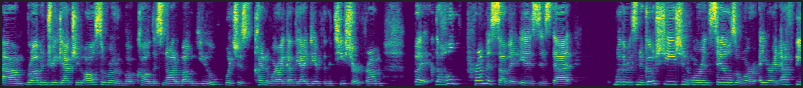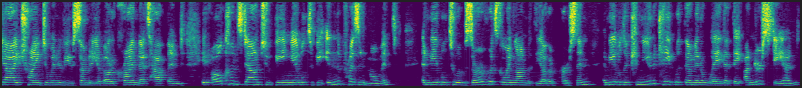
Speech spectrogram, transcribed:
um, robin dreeke actually also wrote a book called it's not about you which is kind of where i got the idea for the t-shirt from. But the whole premise of it is is that whether it's negotiation or in sales or you're an FBI trying to interview somebody about a crime that's happened, it all comes down to being able to be in the present moment and be able to observe what's going on with the other person and be able to communicate with them in a way that they understand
